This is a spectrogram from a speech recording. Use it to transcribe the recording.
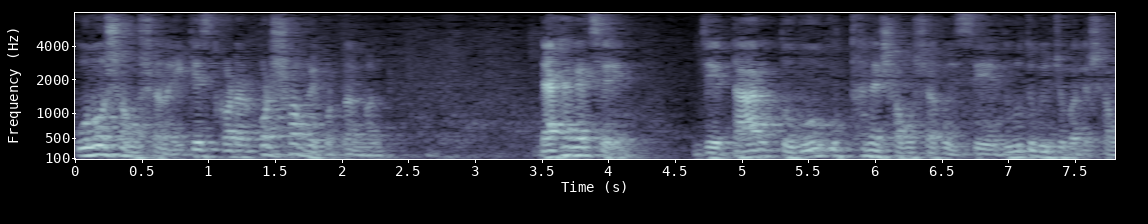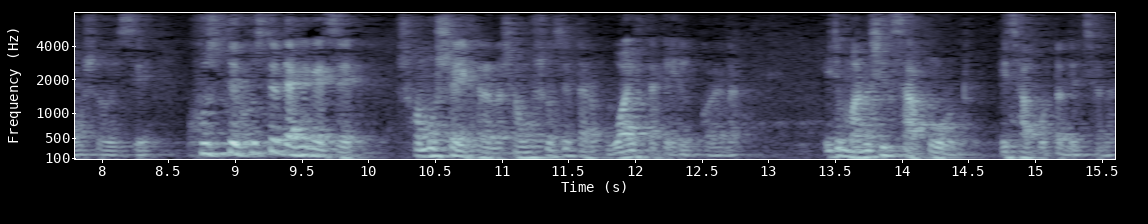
কোনো সমস্যা নাই। টেস্ট করার পর সব রিপোর্ট নর্মাল। দেখা গেছে যে তার তবু উত্থানের সমস্যা হয়েছে, দ্রুত বীর্যপাতের সমস্যা হয়েছে। খুঁজতে খুঁজতে দেখা গেছে সমস্যা এখানে না, সমস্যা হচ্ছে তার ওয়াইফ তাকে হেল্প করে না। এই যে মানসিক সাপোর্ট এই সাপোর্টটা দিচ্ছে না।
